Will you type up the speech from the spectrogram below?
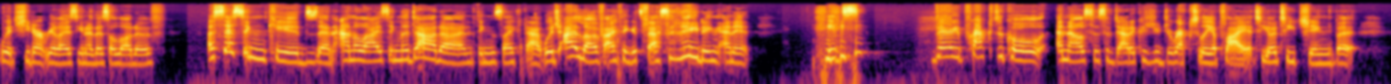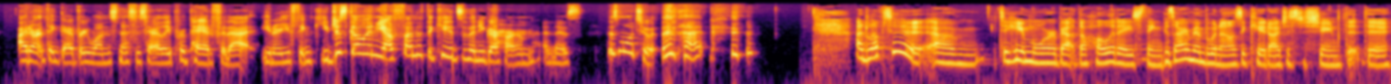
which you don't realize, you know, there's a lot of assessing kids and analyzing the data and things like that, which I love. I think it's fascinating and it it's very practical analysis of data because you directly apply it to your teaching, but I don't think everyone's necessarily prepared for that. You know, you think you just go in, you have fun with the kids, and then you go home, and there's there's more to it than that. I'd love to um, to hear more about the holidays thing because I remember when I was a kid, I just assumed that the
